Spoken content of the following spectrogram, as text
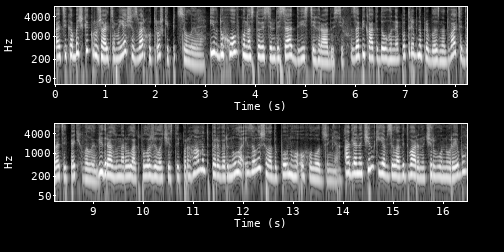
А ці кабачки кружальцями я ще зверху трошки підсолила. І в духовку на 180-200 градусів. Запікати довго не потрібно, приблизно 20-25 хвилин. Відразу на рулет положила чистий пергамент, перевернула і залишила до повного охолодження. А для начинки я взяла відварену червону рибу,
